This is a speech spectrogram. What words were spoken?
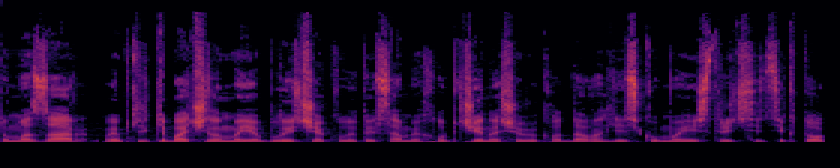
Томазар, ви б тільки бачили моє обличчя, коли той самий хлопчина, що викладав англійську в моїй стрічці TikTok,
